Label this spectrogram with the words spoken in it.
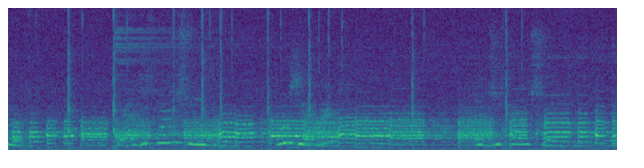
Additional sheet. Who's here? show you.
